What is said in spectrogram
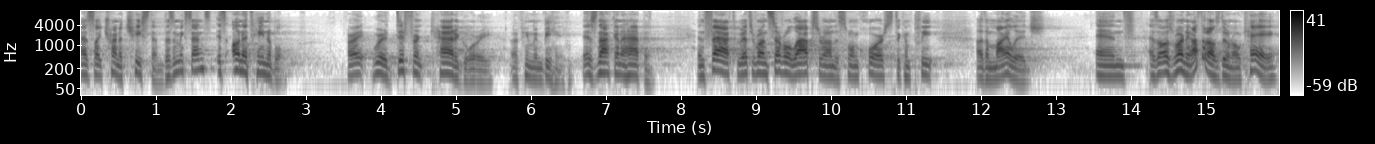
as like trying to chase them. Does it make sense? It's unattainable. All right, we're a different category of human being. It's not going to happen. In fact, we had to run several laps around this one course to complete uh, the mileage. And as I was running, I thought I was doing okay.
